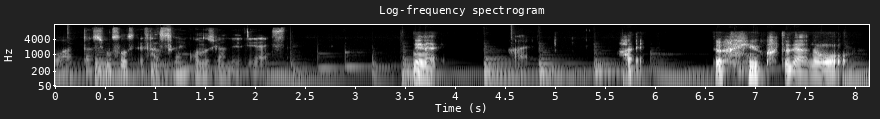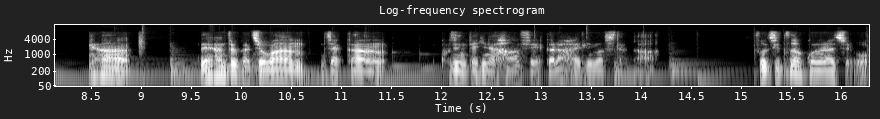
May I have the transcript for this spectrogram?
私もそうですね。さすがにこの時間で寝ないですね。寝ない。はい。はい。ということで、あの、前半、前半というか序盤、若干、個人的な反省から入りましたが、そう、実はこのラジオ、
